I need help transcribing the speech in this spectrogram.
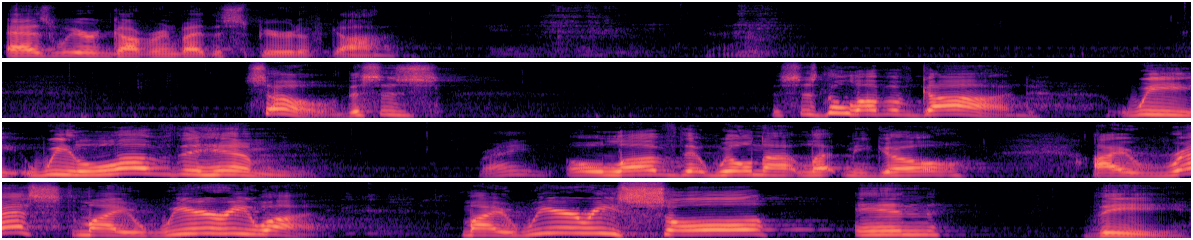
as we are governed by the Spirit of God. So, this is, this is the love of God. We, we love the hymn, right? Oh, love that will not let me go. I rest my weary what? My weary soul in thee.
